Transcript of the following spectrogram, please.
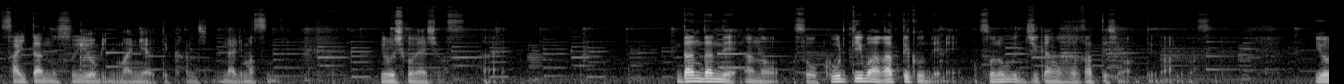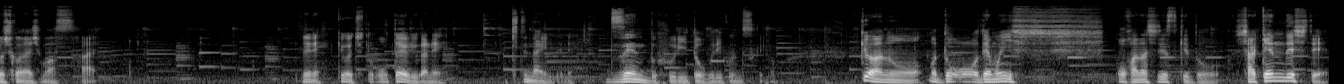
最短の水曜日に間に合うって感じになりますんで。よろしくお願いします、はい、だんだんねあのそうクオリティも上がってくんでねその分時間がかかってしまうっていうのはありますんでよろしくお願いしますはいでね今日はちょっとお便りがね来てないんでね。全部フリートークでいくんですけど。今日はあの、まあ、どうでもいいお話ですけど車検でして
